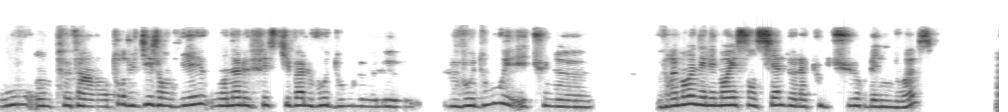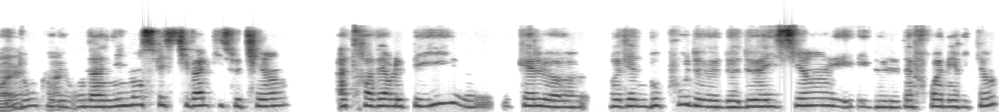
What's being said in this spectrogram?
où on peut, enfin autour du 10 janvier, où on a le festival vaudou. Le, le, le vaudou est, une vraiment un élément essentiel de la culture béninoise. Et Ouais, donc, ouais. euh, on a un immense festival qui se tient à travers le pays, euh, auquel euh, reviennent beaucoup de, de, de Haïtiens et d'Afro-Américains.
